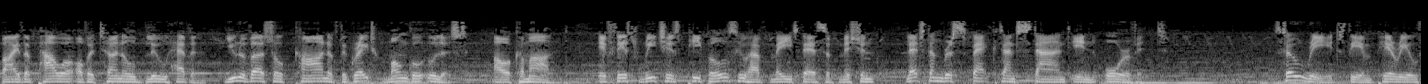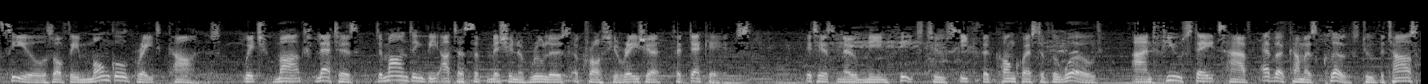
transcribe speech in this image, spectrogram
by the power of eternal blue heaven, universal Khan of the great Mongol Ulus, our command, if this reaches peoples who have made their submission, let them respect and stand in awe of it. So read the imperial seals of the Mongol Great Khans, which marked letters demanding the utter submission of rulers across Eurasia for decades. It is no mean feat to seek the conquest of the world, and few states have ever come as close to the task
